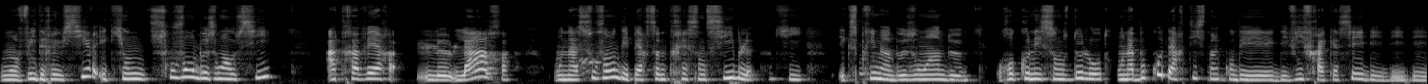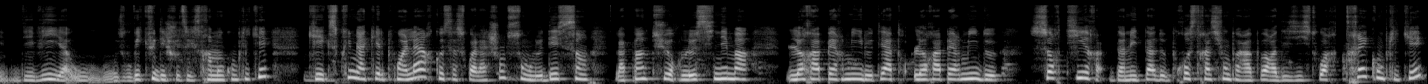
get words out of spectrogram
ont envie de réussir et qui ont souvent besoin aussi, à travers l'art, on a souvent des personnes très sensibles qui expriment un besoin de reconnaissance de l'autre. On a beaucoup d'artistes hein, qui ont des, vies fracassées, des, des, vies où ils ont vécu des choses extrêmement compliquées, qui expriment à quel point l'art, que ce soit la chanson, le dessin, la peinture, le cinéma, leur a permis, le théâtre, leur a permis de sortir d'un état de prostration par rapport à des histoires très compliquées.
